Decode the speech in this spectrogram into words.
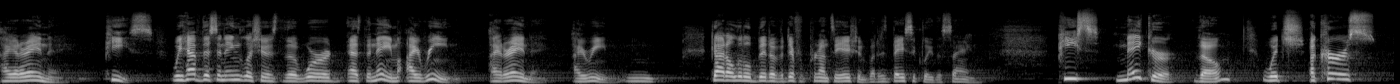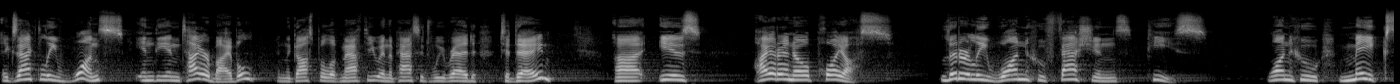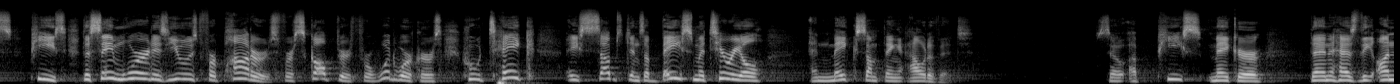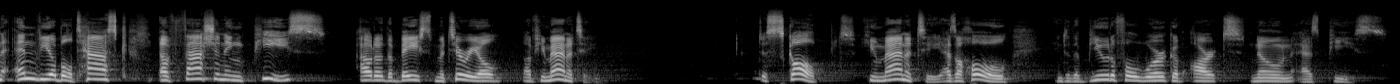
irene, peace. We have this in English as the word, as the name Irene, Irene, Irene. Mm, got a little bit of a different pronunciation, but it's basically the same. Peacemaker, though, which occurs exactly once in the entire Bible, in the Gospel of Matthew, in the passage we read today, uh, is poios, literally one who fashions peace, one who makes peace. The same word is used for potters, for sculptors, for woodworkers who take a substance, a base material, and make something out of it. So a peacemaker then has the unenviable task of fashioning peace out of the base material of humanity. To sculpt humanity as a whole into the beautiful work of art known as peace.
